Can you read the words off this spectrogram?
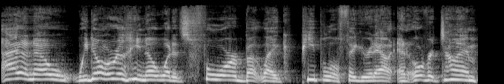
I don't know. We don't really know what it's for, but like people will figure it out. And over time,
